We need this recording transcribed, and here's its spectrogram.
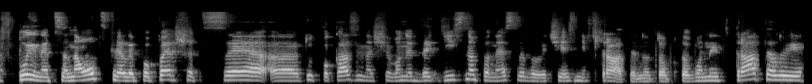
Вплине це на обстріли. По-перше, це е, тут показано, що вони дійсно понесли величезні втрати. Ну тобто вони втратили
